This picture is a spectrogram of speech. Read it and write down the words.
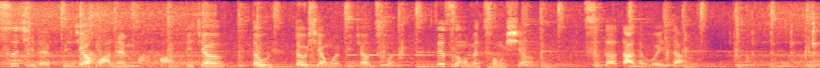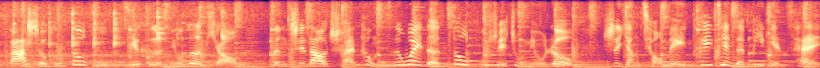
吃起来比较滑嫩嘛，哈，比较豆豆香味比较纯，这是我们从小吃到大的味道。把手工豆腐结合牛肋条，能吃到传统滋味的豆腐水煮牛肉，是杨乔妹推荐的必点菜。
